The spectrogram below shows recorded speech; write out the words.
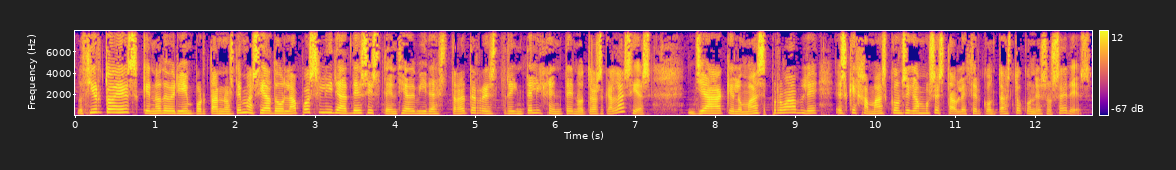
Lo cierto es que no debería importarnos demasiado la posibilidad de existencia de vida extraterrestre inteligente en otras galaxias, ya que lo más probable es que jamás consigamos establecer contacto con esos seres.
